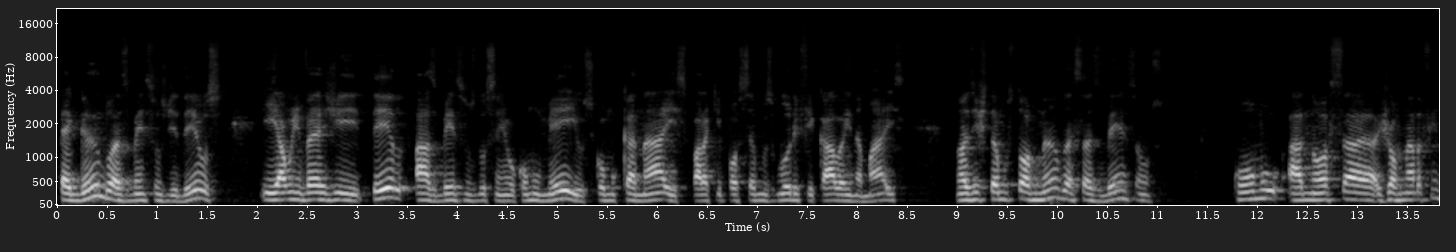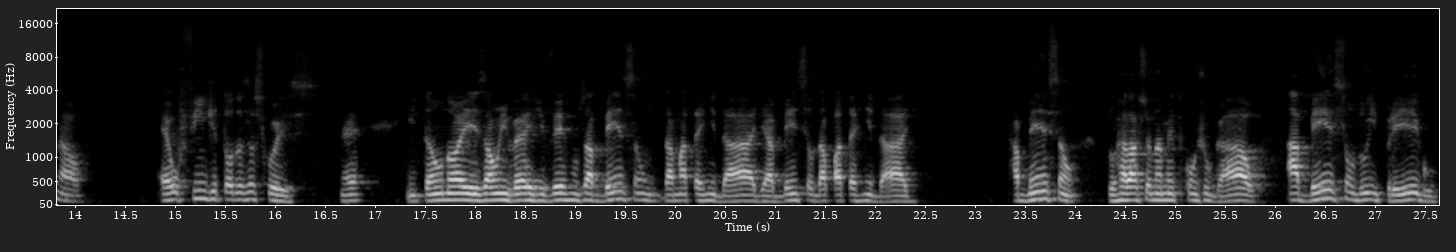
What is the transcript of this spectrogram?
pegando as bênçãos de Deus e ao invés de ter as bênçãos do Senhor como meios, como canais para que possamos glorificá-lo ainda mais, nós estamos tornando essas bênçãos como a nossa jornada final. É o fim de todas as coisas, né? Então nós, ao invés de vermos a bênção da maternidade, a bênção da paternidade, a bênção do relacionamento conjugal, a bênção do emprego,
